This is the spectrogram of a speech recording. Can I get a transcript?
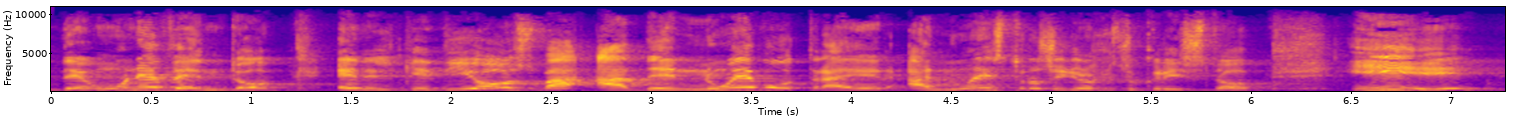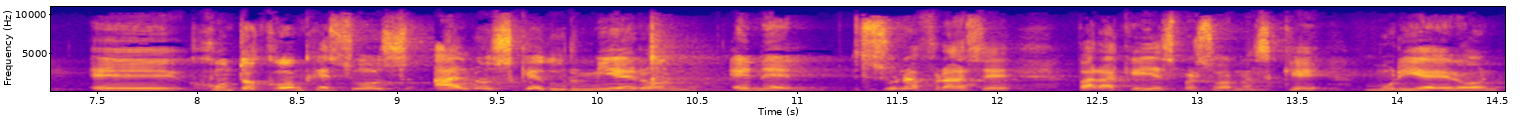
de un evento en el que Dios va a de nuevo traer a nuestro Señor Jesucristo y eh, junto con Jesús a los que durmieron en Él. Esta es una frase para aquellas personas que murieron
